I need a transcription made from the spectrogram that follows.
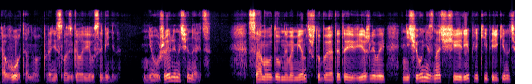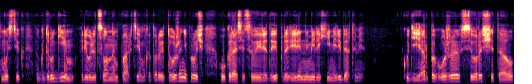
А вот оно, пронеслось в голове у Сабинина. Неужели начинается? Самый удобный момент, чтобы от этой вежливой, ничего не значащей реплики перекинуть мостик к другим революционным партиям, которые тоже не прочь украсить свои ряды проверенными лихими ребятами. Кудияр, похоже, все рассчитал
